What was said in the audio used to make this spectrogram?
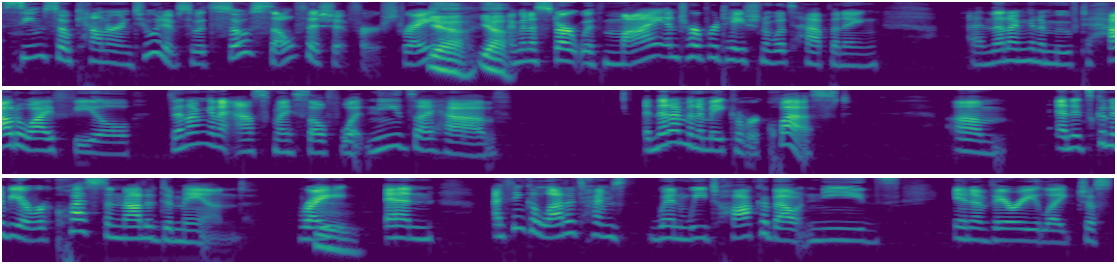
seems so counterintuitive so it's so selfish at first right? Yeah yeah. I'm going to start with my interpretation of what's happening, and then I'm going to move to how do I feel. Then I'm going to ask myself what needs I have, and then I'm going to make a request. Um, and it's going to be a request and not a demand, right? Hmm. And I think a lot of times when we talk about needs in a very like just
